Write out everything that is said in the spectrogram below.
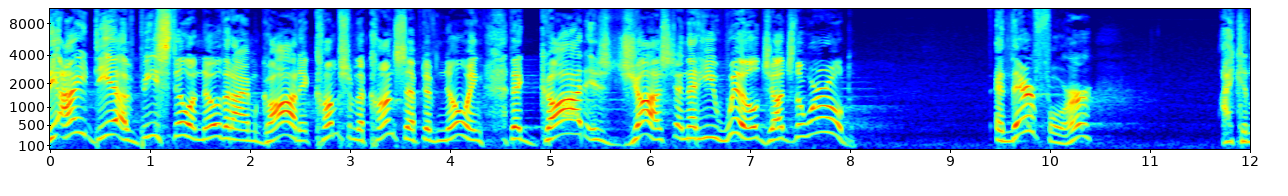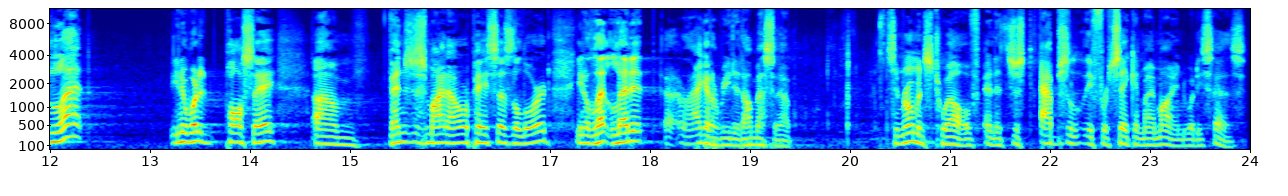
The idea of be still and know that I am God, it comes from the concept of knowing that God is just and that he will judge the world. And therefore, I can let, you know, what did Paul say? Um, Vengeance is mine, I will pay, says the Lord. You know, let, let it, uh, I got to read it, I'll mess it up. It's in Romans 12, and it's just absolutely forsaken my mind what he says.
